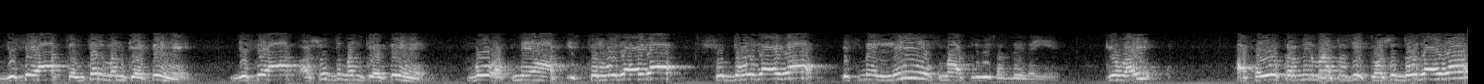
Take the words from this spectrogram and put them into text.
जिसे आप चंचल मन कहते हैं, जिसे आप अशुद्ध मन कहते हैं, वो अपने आप स्थिर हो जाएगा, शुद्ध हो जाएगा, इसमें लेस मात्र भी संदेह नहीं है। क्यों भाई? असहयोग करने मात्र से क्यों शुद्ध हो जाएगा?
